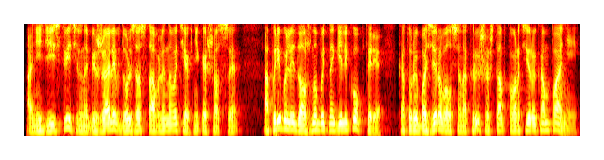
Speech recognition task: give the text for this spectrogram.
Они действительно бежали вдоль заставленного техникой шоссе, а прибыли должно быть на геликоптере, который базировался на крыше штаб-квартиры компании.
